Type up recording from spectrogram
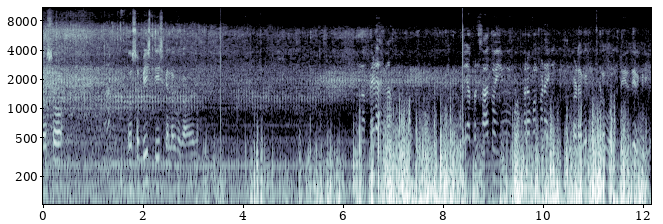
दो सौ दो सौ बीस तीस के लगभग आएगा। बरसात हुई फ़र्क पड़ेगी बड़ा थोड़ा बहुत धीरे धीरे करिए।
